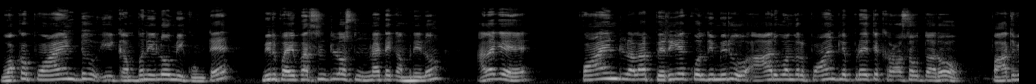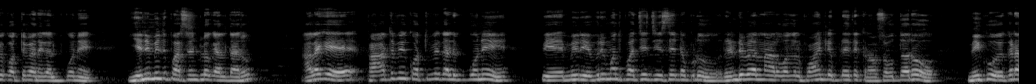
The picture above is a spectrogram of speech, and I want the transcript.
ఒక పాయింట్ ఈ కంపెనీలో మీకు ఉంటే మీరు ఫైవ్ పర్సెంట్లో ఉన్నట్టే కంపెనీలో అలాగే పాయింట్లు అలా పెరిగే కొద్ది మీరు ఆరు వందల పాయింట్లు ఎప్పుడైతే క్రాస్ అవుతారో పాతవి కొత్తవి అని కలుపుకొని ఎనిమిది పర్సెంట్లోకి వెళ్తారు. అలాగే పాతవి కొత్తవి కలుపుకొని మీరు ఎవ్రీ మంత్ పర్చేజ్ చేసేటప్పుడు రెండు వేల నాలుగు వందల పాయింట్లు ఎప్పుడైతే క్రాస్ అవుతారో మీకు ఇక్కడ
